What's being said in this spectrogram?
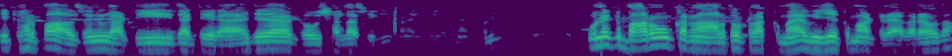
ਇੱਕ ਹਰਪਾਲ ਸਿੰਘ ਲਾਡੀ ਦਾ ਡੇਰਾ ਹੈ, ਜਿਹੜਾ ਗਊਸ਼ਾਲਾ ਸੀਗੀ ਬਣਾਈ ਹੋਈ ਉਹਨੇ ਆਪਣੀ। ਉਹਨੇ ਇੱਕ ਬਾਹਰੋਂ ਕਰਨਾਲ ਤੋਂ ਟਰੱਕ ਮੈਂ ਵਿਜੇ ਕੁਮਾਰ ਡਰਾਈਵਰ ਹੈ ਉਹਦਾ।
